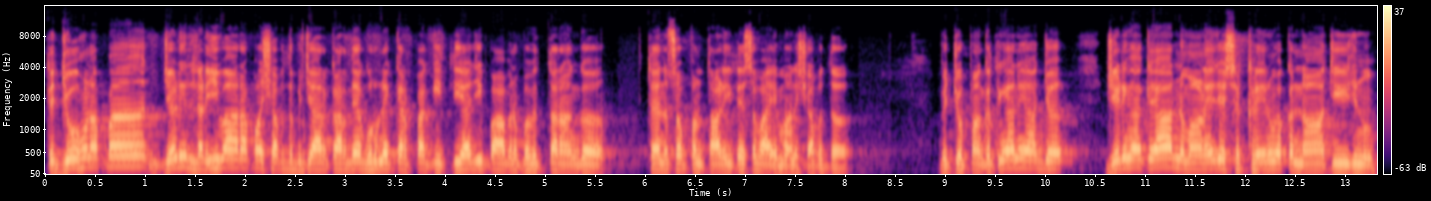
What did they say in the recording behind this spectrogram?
ਤੇ ਜੋ ਹੁਣ ਆਪਾਂ ਜਿਹੜੀ ਲੜੀਵਾਰ ਆਪਾਂ ਸ਼ਬਦ ਵਿਚਾਰ ਕਰਦੇ ਆ, ਗੁਰੂ ਨੇ ਕਿਰਪਾ ਕੀਤੀ ਆ ਜੀ, ਪਾਵਨ ਪਵਿੱਤਰ ਅੰਗ 345 ਤੇ ਸਵਾਏਮਾਨ ਸ਼ਬਦ। ਵਿੱਚੋਂ ਪੰਕਤੀਆਂ ਨੇ ਅੱਜ, ਜਿਹੜੀਆਂ ਕਿਹਾ ਨਿਮਾਣੇ ਜੇ ਸਿੱਖੜੇ ਨੂੰ ਇੱਕ ਨਾ ਚੀਜ਼ ਨੂੰ।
